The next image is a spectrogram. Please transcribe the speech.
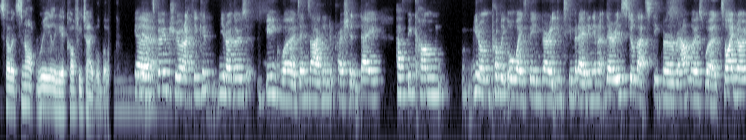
So it's not really a coffee table book. Yeah, Yeah. that's very true. And I think it, you know, those big words, anxiety and depression, they have become, you know, probably always been very intimidating. And there is still that stigma around those words. So I know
